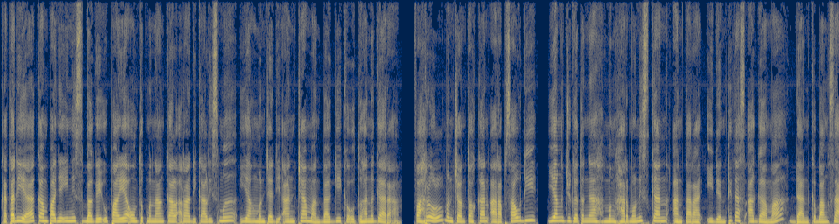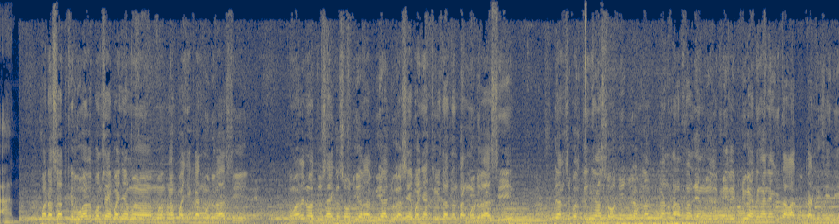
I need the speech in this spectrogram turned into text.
Kata dia, kampanye ini sebagai upaya untuk menangkal radikalisme yang menjadi ancaman bagi keutuhan negara. Fahrul mencontohkan Arab Saudi yang juga tengah mengharmoniskan antara identitas agama dan kebangsaan. Pada saat keluar pun saya banyak mengkampanyekan moderasi. Kemarin waktu saya ke Saudi Arabia juga saya banyak cerita tentang moderasi dan sepertinya Saudi juga melakukan hal-hal yang mirip-mirip juga dengan yang kita lakukan di sini.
